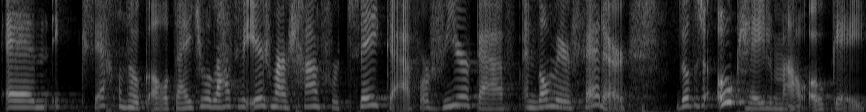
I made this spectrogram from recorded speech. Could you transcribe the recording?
En ik zeg dan ook altijd, joh, laten we eerst maar eens gaan voor 2K, voor 4K en dan weer verder. Dat is ook helemaal oké.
